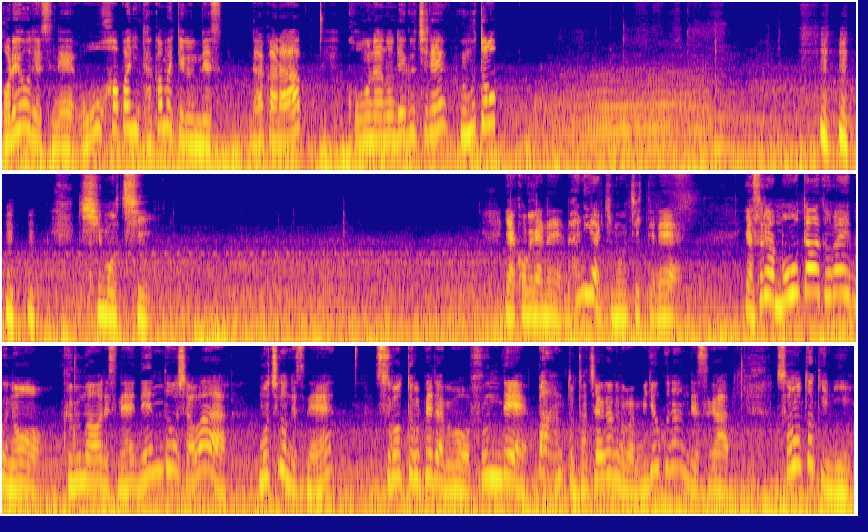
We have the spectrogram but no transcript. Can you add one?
これをですね大幅に高めてるんです。だからコーナーの出口で踏むと 気持ちいい。いやこれがね何が気持ちいいってねいやそれはモータードライブの車はですね電動車はもちろんですねスロットルペダルを踏んでバーンと立ち上がるのが魅力なんですがその時に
